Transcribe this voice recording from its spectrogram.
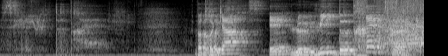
C'est le 8 de trèfle. Votre carte est le 8 de trèfle.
